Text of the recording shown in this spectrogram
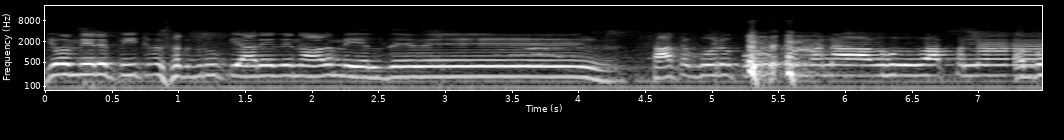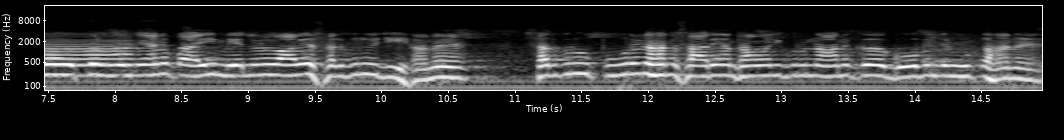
ਜੋ ਮੇਰੇ ਪ੍ਰੀਤਮ ਸਤਿਗੁਰੂ ਪਿਆਰੇ ਦੇ ਨਾਲ ਮੇਲ ਦੇਵੇ। ਸਤਿਗੁਰ ਪੁਰਖ ਮਨਾਵਹੁ ਆਪਣਾ। ਅੱਗੋਂ ਦਿੰਦੇ ਹਨ ਭਾਈ ਮੇਲਣ ਵਾਲੇ ਸਤਿਗੁਰੂ ਜੀ ਹਨ। ਸਤਿਗੁਰੂ ਪੂਰਨ ਹਨ ਸਾਰਿਆਂ ਥਾਵਾਂ 'ਚ ਗੁਰੂ ਨਾਨਕ ਗੋਬਿੰਦ ਰੂਪ ਹਨ।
